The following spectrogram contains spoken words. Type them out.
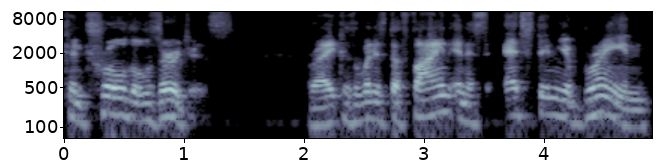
control those urges, right? Because when it's defined and it's etched in your brain,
